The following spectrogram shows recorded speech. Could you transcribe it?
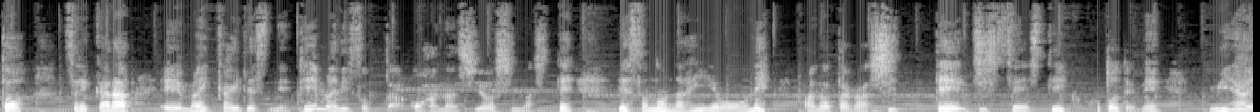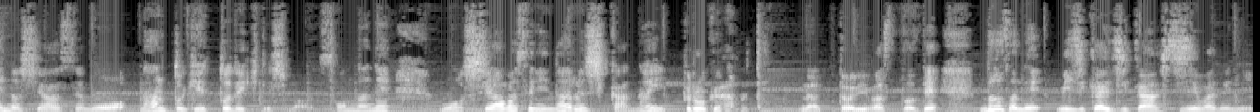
とと、それから、えー毎回ですね、テーマに沿ったお話をしまして、で、その内容をね、あなたが知って実践していくことでね、未来の幸せもなんとゲットできてしまう。そんなね、もう幸せになるしかないプログラムとなっておりますので、どうぞね、短い時間、7時までに、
